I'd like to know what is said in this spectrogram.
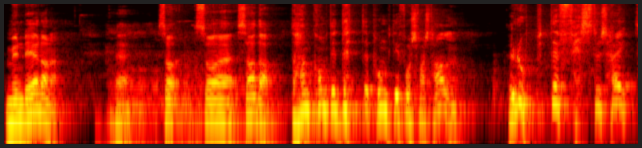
myndighetene, eh, så, så sa da Da han kom til dette punktet i forsvarstalen, ropte Festus høyt.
